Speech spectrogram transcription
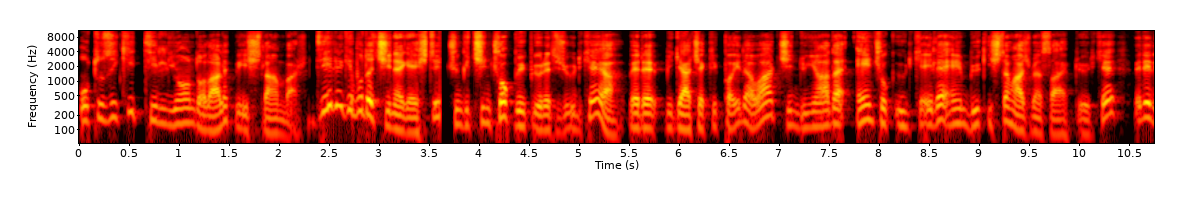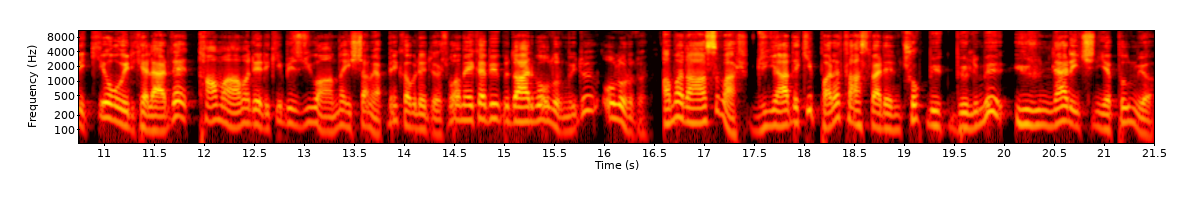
32 trilyon dolarlık bir işlem var. Diyelim ki bu da Çin'e geçti. Çünkü Çin çok büyük bir üretici ülke ya ve de bir gerçeklik payı da var. Çin dünyada en çok ülkeyle en büyük işlem hacmine sahip bir ülke. Ve dedik ki o ülkelerde tamamı dedi ki biz yuanla işlem yapmayı kabul ediyoruz. Bu Amerika büyük bir darbe olur muydu? Olurdu. Ama dahası var. Dünyadaki para transferlerinin çok büyük bölümü ürünler için yapılmıyor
